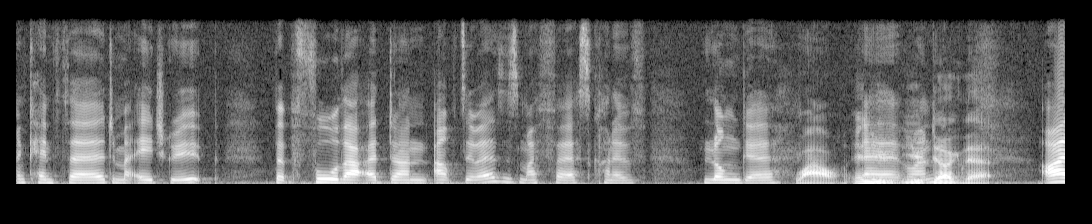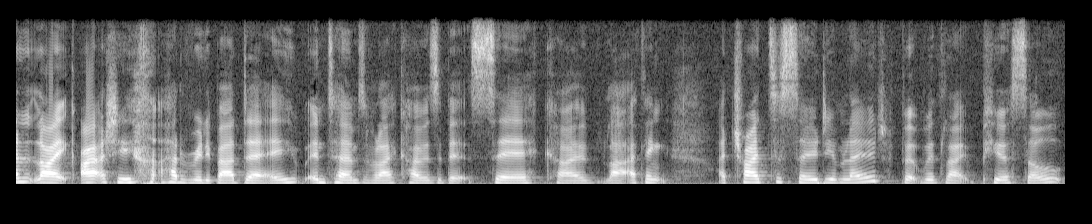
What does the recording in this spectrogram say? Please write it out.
and came third in my age group. But before that, I'd done Alpe d'Huez as my first kind of longer Wow. And you, Uh, you one. dug that. I like I actually had a really bad day in terms of like I was a bit sick. I like I think I tried to sodium load, but with like pure salt,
